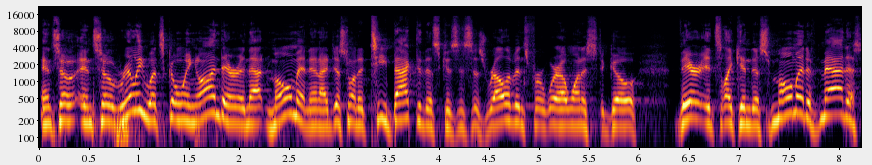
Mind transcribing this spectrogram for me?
And so, and so really what's going on there in that moment, and I just want to tee back to this because this is relevance for where I want us to go there. It's like in this moment of madness,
